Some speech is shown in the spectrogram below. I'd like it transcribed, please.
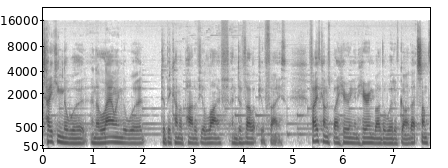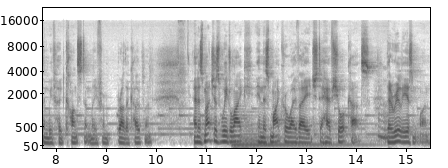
taking the word and allowing the word to become a part of your life and develop your faith. Faith comes by hearing and hearing by the word of God. That's something we've heard constantly from Brother Copeland. And as much as we'd like in this microwave age to have shortcuts, mm-hmm. there really isn't one.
